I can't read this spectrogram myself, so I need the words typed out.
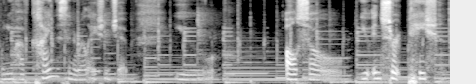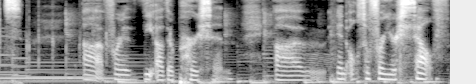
when you have kindness in a relationship, you also you insert patience uh, for the other person um, and also for yourself,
